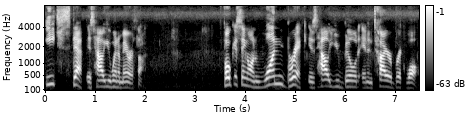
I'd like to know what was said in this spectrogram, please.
each step, is how you win a marathon. Focusing on one brick is how you build an entire brick wall.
